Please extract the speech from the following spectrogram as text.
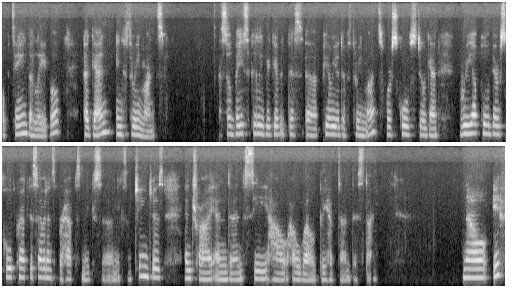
obtain the label again in three months. So basically, we give this uh, period of three months for schools to, again, re-upload their school practice evidence, perhaps makes uh, make some changes and try and, and see how, how well they have done this time. Now, if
